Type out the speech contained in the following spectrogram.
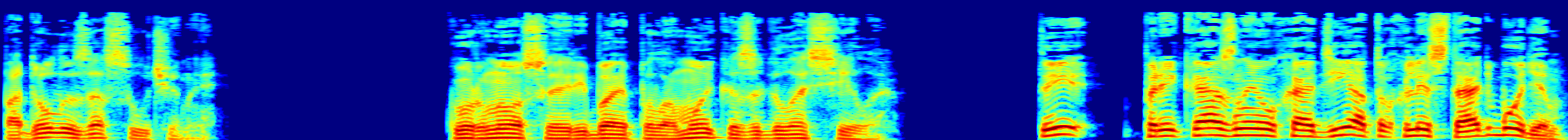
подолы засучены. Курносая рябая поломойка заголосила. — Ты, приказный, уходи, а то хлестать будем.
